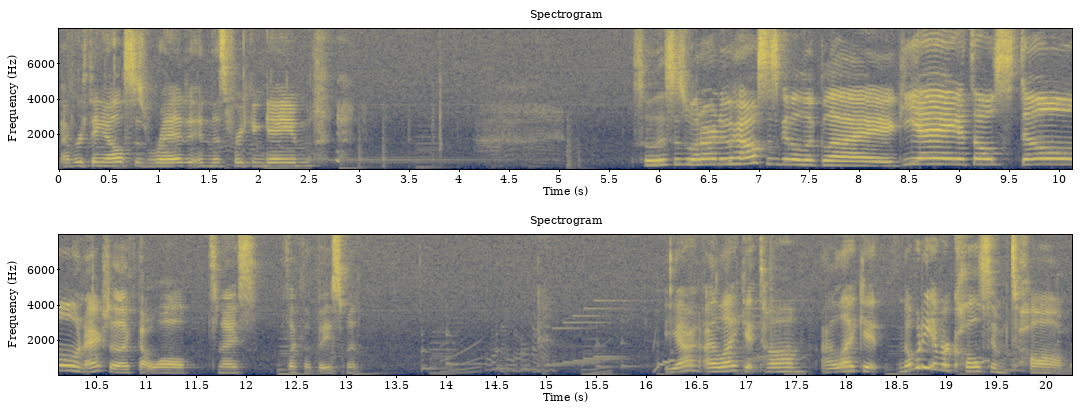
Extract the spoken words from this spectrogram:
Everything else is red in this freaking game. so this is what our new house is gonna look like. Yay, it's all stone. I actually like that wall. It's nice. It's like the basement. Yeah, I like it, Tom. I like it. Nobody ever calls him Tom.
